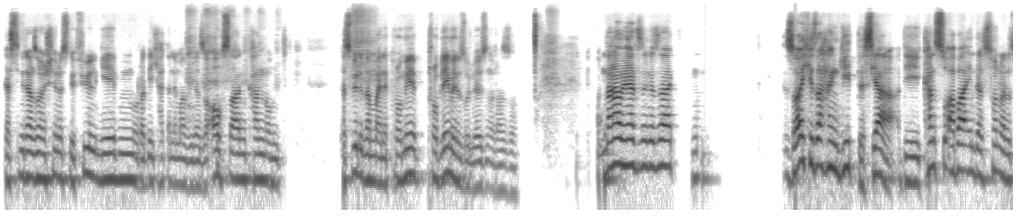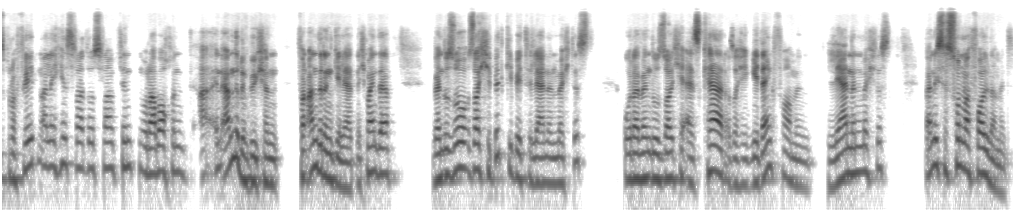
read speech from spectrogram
dass sie mir dann so ein schönes Gefühl geben oder die ich halt dann immer wieder so aufsagen kann und das würde dann meine Probleme so lösen oder so. Und dann habe ich halt so gesagt, solche Sachen gibt es, ja. Die kannst du aber in der Sunna des Propheten finden oder aber auch in, in anderen Büchern von anderen Gelehrten. Ich meine, der, wenn du so solche Bittgebete lernen möchtest oder wenn du solche Azkar, solche Gedenkformeln lernen möchtest, dann ist es Sunna voll damit.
